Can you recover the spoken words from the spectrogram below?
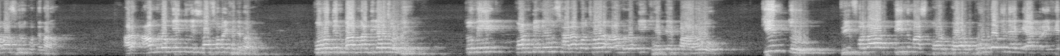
আবার শুরু করতে পারো। আর আমলকি তুমি সব সময় খেতে পারো। কোনোদিন বাদ না দিলেও চলবে। তুমি কন্টিনিউ সারা বছর আমলকি খেতে পারো। কিন্তু ত্রিফলা তিন মাস পর পর পনেরো দিনের গ্যাপ রেখে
